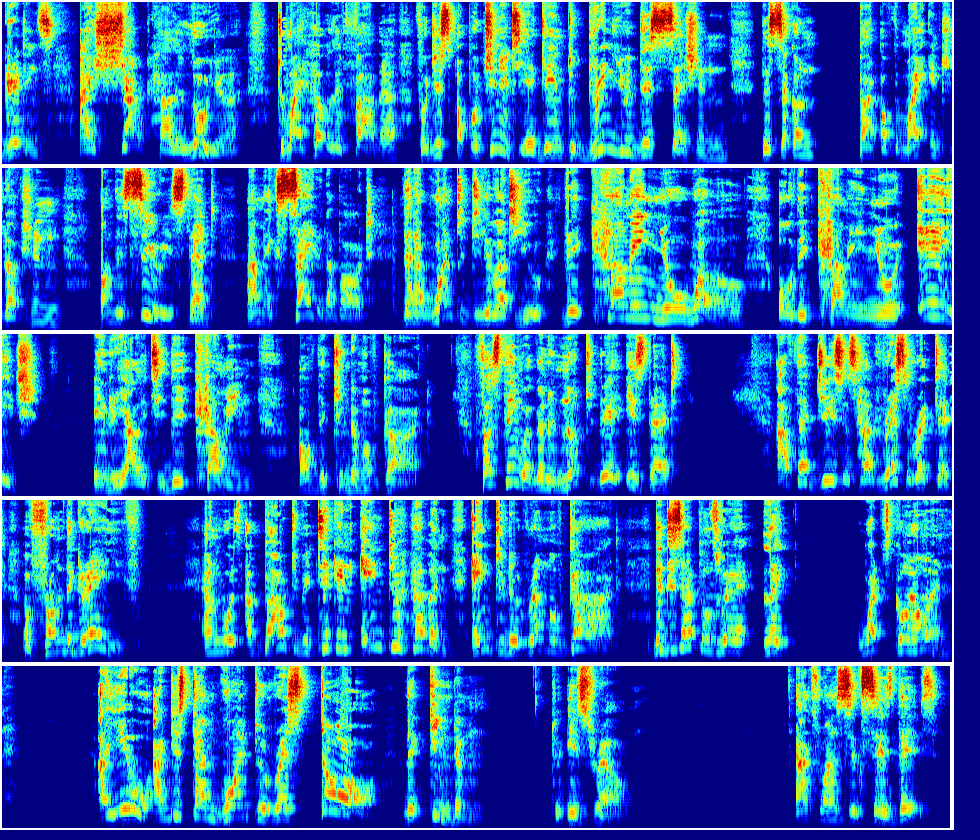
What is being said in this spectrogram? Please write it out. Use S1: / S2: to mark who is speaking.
S1: Greetings. I shout hallelujah to my Heavenly Father for this opportunity again to bring you this session, the second part of my introduction on the series that I'm excited about that I want to deliver to you the coming new world or the coming new age. In reality, the coming of the kingdom of God. First thing we're going to note today is that after Jesus had resurrected from the grave and was about to be taken into heaven, into the realm of God, the disciples were like, What's going on? Are you at this time going to restore the kingdom to Israel? Acts 1 6 says this.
